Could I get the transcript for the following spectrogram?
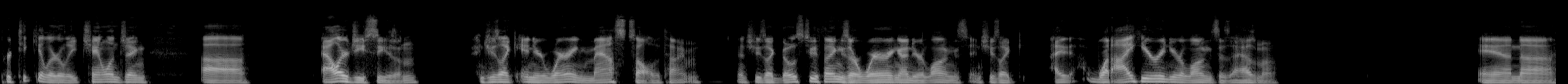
particularly challenging uh allergy season and she's like and you're wearing masks all the time. And she's like those two things are wearing on your lungs and she's like i what i hear in your lungs is asthma. And uh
